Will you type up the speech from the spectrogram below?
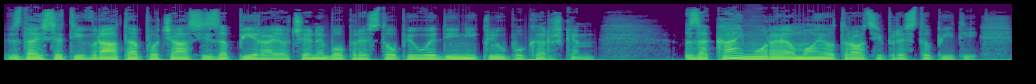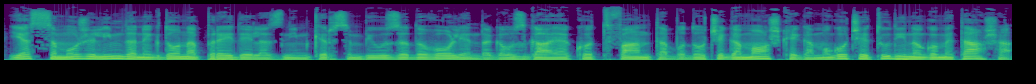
Zdaj se ti vrata počasi zapirajo, če ne bo prestopil v edini klub v krškem. Zakaj morajo moji otroci prestopiti? Jaz samo želim, da nekdo naprej dela z njim, ker sem bil zadovoljen, da ga vzgaja kot fanta, bodočega moškega, mogoče tudi nogometaša.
